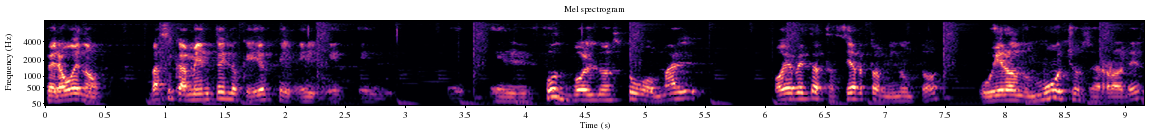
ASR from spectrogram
pero bueno, básicamente lo que digo es que el, el- el- el- el fútbol no estuvo mal. Obviamente hasta cierto minuto hubieron muchos errores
